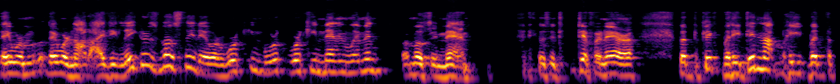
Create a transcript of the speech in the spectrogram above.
They were they were not Ivy Leaguers mostly. They were working work, working men and women, or mostly men it was a different era, but the but he did not. He but the,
